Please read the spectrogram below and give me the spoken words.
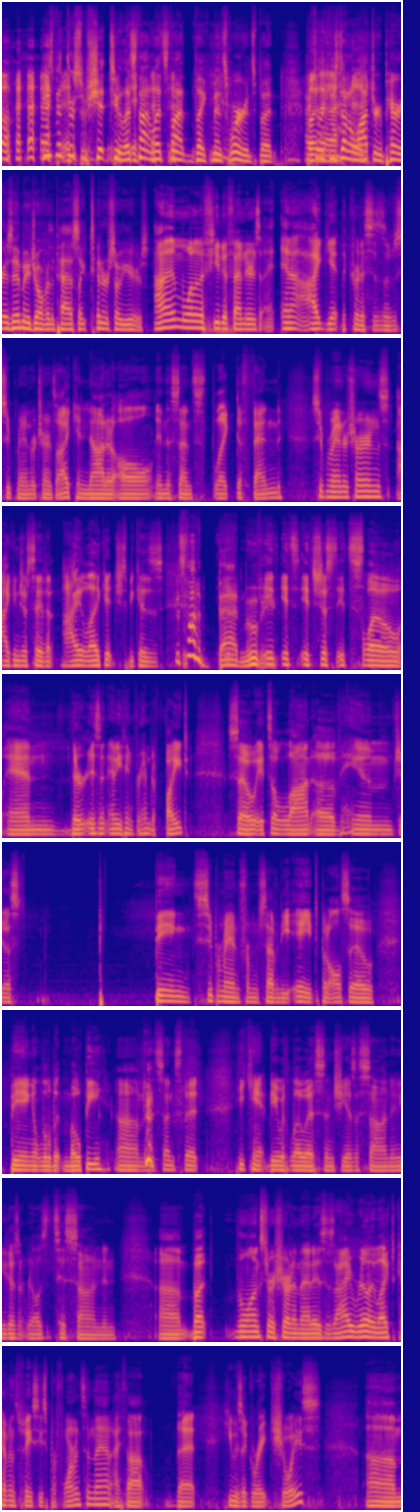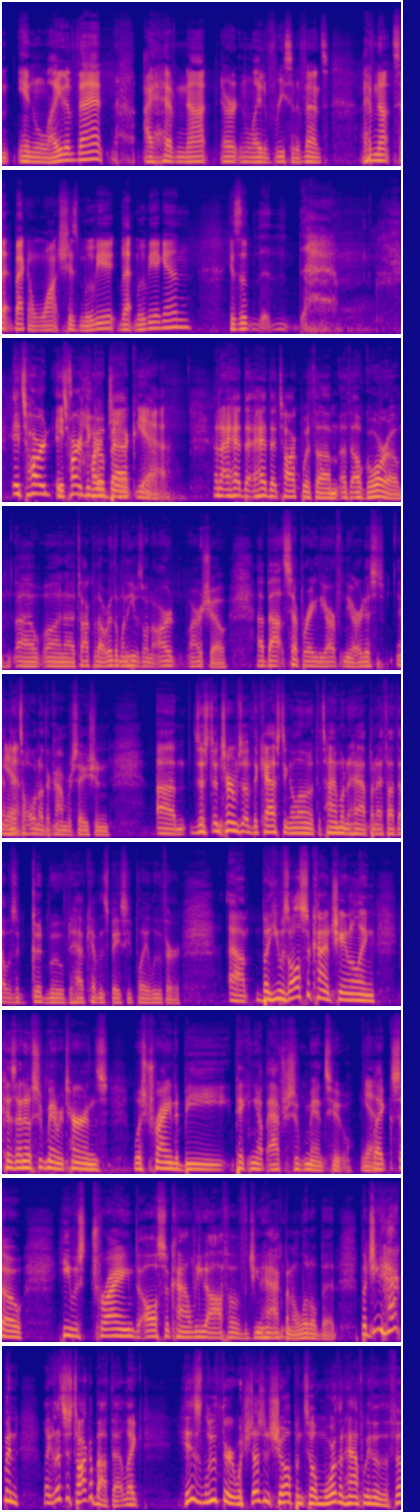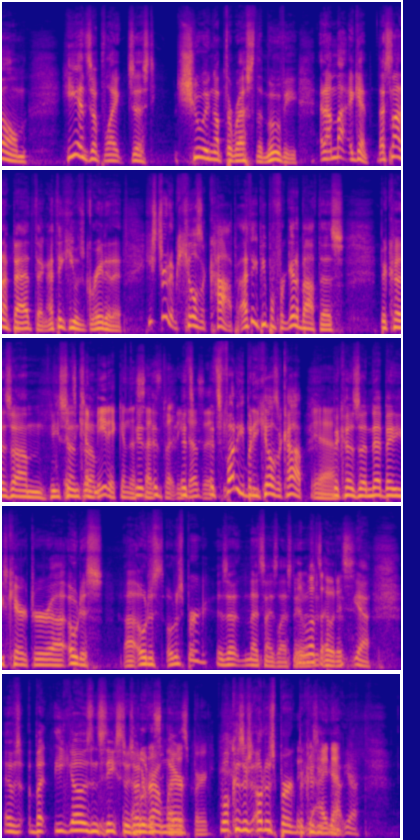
he's been through some shit too. Let's not let's not like mince words, but I But, feel like he's uh, done a lot to repair his image over the past like ten or so years. I'm one of the few defenders, and I get the criticism of Superman Returns. I cannot at all, in the sense like defend Superman Returns. I can just say that I like it just because It's not a bad movie. it, it's it's just it's slow and there isn't anything for him to fight. So it's a lot of him just being Superman from '78, but also being a little bit mopey um, in the sense that he can't be with Lois and she has a son and he doesn't realize it's his son. And um, but the long story short on that is, is I really liked Kevin Spacey's performance in that. I thought that he was a great choice. Um, in light of that, I have not, or in light of recent events, I have not sat back and watched his movie, that movie again, because It's hard. It's, hard to go back. Yeah. And I had that I had that talk with um with El Goro uh, on uh, Talk Without Rhythm when he was on our our show about separating the art from the artist, and Yeah. that's a whole other conversation. Um, just in terms of the casting alone at the time when it happened, I thought that was a good move to have Kevin Spacey play Luthor. Um, but he was also kind of channeling because I know Superman Returns was trying to be picking up after Superman Two. Yeah. like so he was trying to also kind of lead off of Gene Hackman a little bit. But Gene Hackman, like, let's just talk about that. Like his Luthor, which doesn't show up until more than halfway through the film, he ends up like just chewing up the rest of the movie. And I'm not again, that's not a bad thing. I think he was great at it. He straight up kills a cop. I think people forget about this because um he sends um, comedic in the sense that he it's, does it. It's funny, but he kills a cop. Yeah. Because uh, Ned Beatty's character uh, Otis. Uh, Otis Otisburg is that that's not his last name. Well, it's it? Otis. Yeah, it was. But he goes and sneaks to his Otis underground lair. Otisburg. Well, because there's Otisburg because Yeah, he, I know. yeah, yeah.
